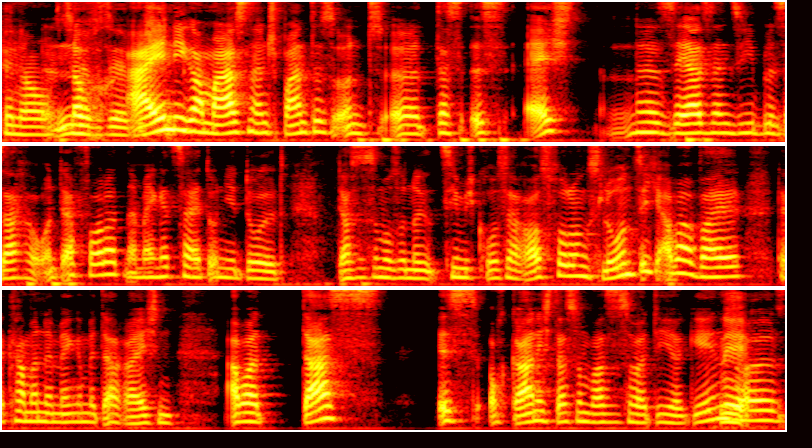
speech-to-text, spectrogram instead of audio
genau, sehr, noch sehr einigermaßen entspannt ist und äh, das ist echt eine sehr sensible Sache und erfordert eine Menge Zeit und Geduld. Das ist immer so eine ziemlich große Herausforderung. Es lohnt sich aber, weil da kann man eine Menge mit erreichen. Aber das ist auch gar nicht das, um was es heute hier gehen nee. soll.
